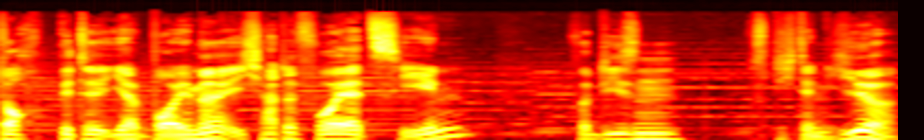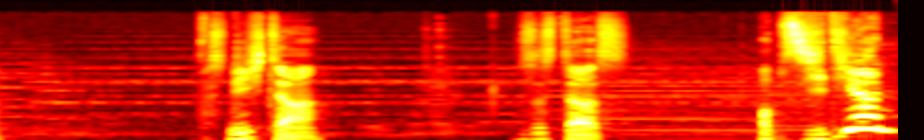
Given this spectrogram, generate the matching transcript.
doch bitte ihr Bäume. Ich hatte vorher 10 von diesen... Was liegt denn hier? Was liegt da? Was ist das? Obsidian?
